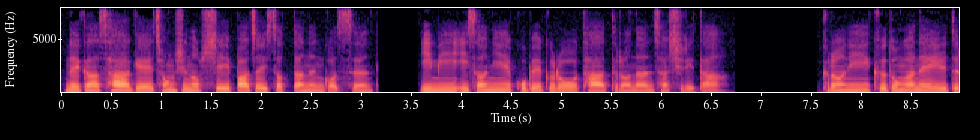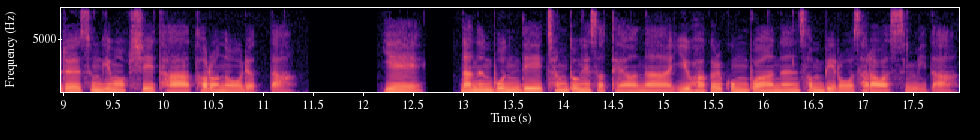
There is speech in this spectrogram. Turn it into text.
내가 사악에 정신없이 빠져 있었다는 것은 이미 이선희의 고백으로 다 드러난 사실이다. 그러니 그동안의 일들을 숨김없이 다 털어놓으렸다. 예, 나는 본디 창동에서 태어나 유학을 공부하는 선비로 살아왔습니다.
